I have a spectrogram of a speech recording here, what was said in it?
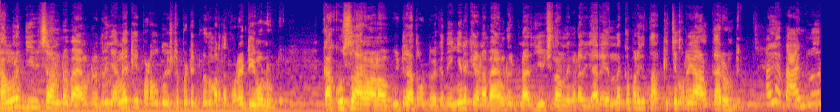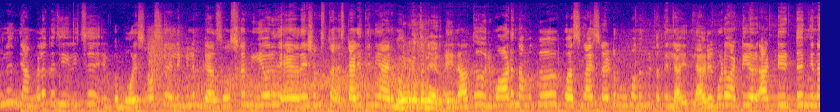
ഞങ്ങളും ജീവിച്ചാണല്ലോ ബാംഗ്ലൂർ. ഞങ്ങൾക്ക് ഈ പടം പടമൊന്നും ഇഷ്ടപ്പെട്ടിട്ടില്ലെന്ന് പറഞ്ഞ കുറെ ടീമുകളുണ്ട് കക്കൂസ് സാധനമാണോ വീട്ടിനകത്ത് കൊണ്ട് വെക്കുന്നത് ഇങ്ങനെയൊക്കെയാണ് ബാംഗ്ലൂർ പിള്ളേർ ജീവിച്ചതാണ് നിങ്ങളുടെ വിചാരം? എന്നൊക്കെ പറഞ്ഞ് തർക്കിച്ച കുറെ ആൾക്കാരുണ്ട്. അല്ല ബാംഗ്ലൂരിൽ ഞങ്ങളൊക്കെ ജീവിച്ച് ഇപ്പൊ ബോയ്സ് ഹോസ്റ്റൽ അല്ലെങ്കിലും ഗേൾസ് ഹോസ്റ്റലും ഈ ഒരു ഏകദേശം സ്റ്റഡി തന്നെയായിരുന്നു. ഇതിനകത്ത് ഒരുപാട് നമുക്ക് പേഴ്സണലൈസ്ഡ് ആയിട്ട് റൂം ഒന്നും കിട്ടത്തില്ല. എല്ലാവരും കൂടെ അട്ടി അട്ടിയിട്ട് ഇങ്ങനെ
